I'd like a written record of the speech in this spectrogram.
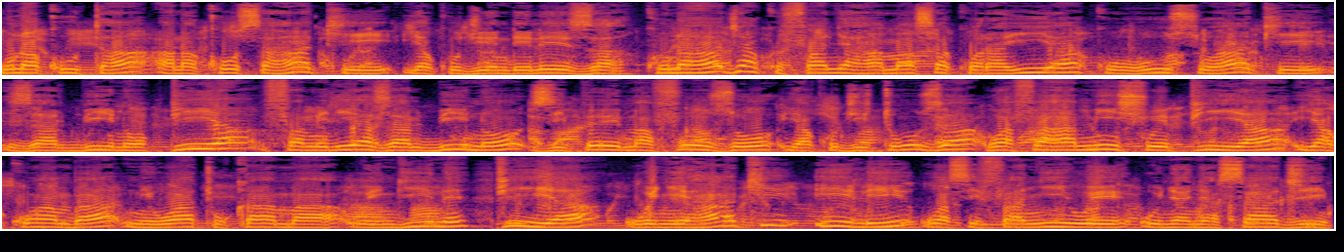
unakuta anakosa haki ya kujiendeleza. Kuna haja ya kufanya hamasa kwa raia kuhusu haki za albino. Pia familia za albino zipewe mafunzo ya kujitunza, wafahamishwe pia ya kwamba ni watu kama wengine, pia wenye haki, ili wasifanyiwe unyanyasaji.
